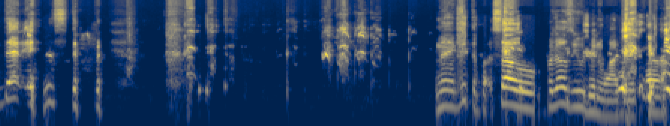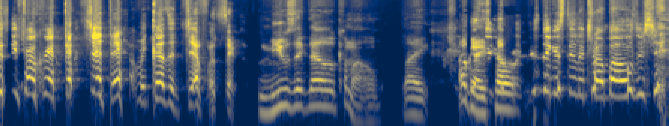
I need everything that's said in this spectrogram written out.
That is stupid. Man, get the so for those of you who didn't watch it, uh, music program got shut down because of Jefferson. music though, come on, like okay, so This nigga stealing trombones and shit.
